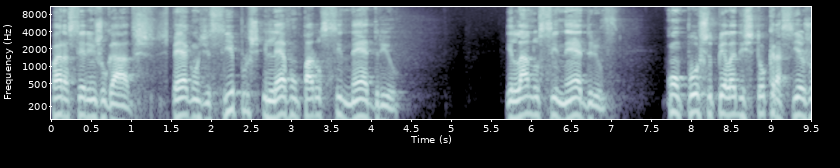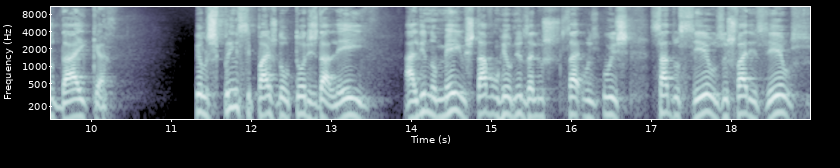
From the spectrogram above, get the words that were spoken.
para serem julgados. Pegam os discípulos e levam para o sinédrio. E lá no sinédrio, composto pela aristocracia judaica, pelos principais doutores da lei, ali no meio estavam reunidos ali os, os, os saduceus, os fariseus,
